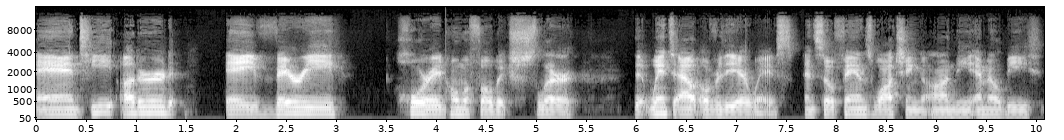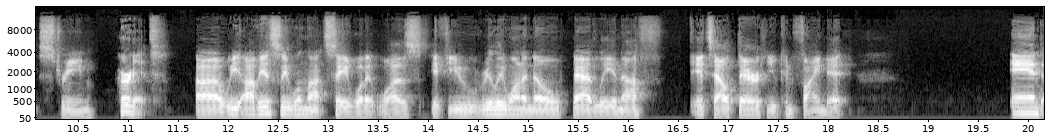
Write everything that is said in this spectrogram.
And he uttered a very horrid homophobic slur that went out over the airwaves. And so fans watching on the MLB stream heard it. Uh, we obviously will not say what it was. If you really want to know badly enough, it's out there. You can find it. And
